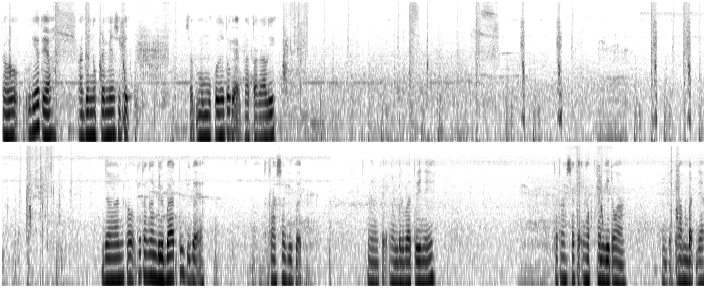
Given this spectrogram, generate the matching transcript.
Kalau lihat ya ada ngepremnya sedikit. Saat memukul itu kayak patah kali. Dan kalau kita ngambil batu juga ya terasa juga. Nah, kayak ngambil batu ini terasa kayak ngeprem gitu ah. Agak lambat ya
